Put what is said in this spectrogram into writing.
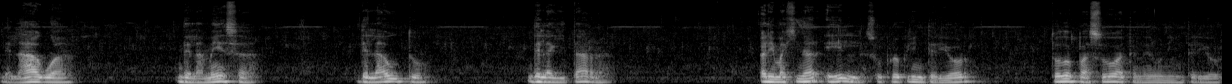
del agua, de la mesa, del auto, de la guitarra. Al imaginar él su propio interior, todo pasó a tener un interior.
